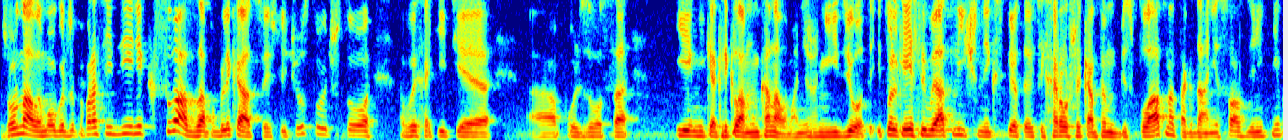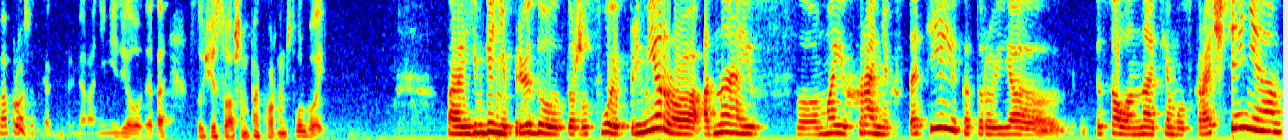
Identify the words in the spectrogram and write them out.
журналы могут же попросить денег с вас за публикацию, если чувствуют, что вы хотите пользоваться ими как рекламным каналом, они же не идиоты. И только если вы отличный эксперт, даете хороший контент бесплатно, тогда они с вас денег не попросят, как, например, они не делают это в случае с вашим покорным слугой. А, Евгений, приведу тоже свой пример. Одна из моих ранних статей, которую я писала на тему скорочтения,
